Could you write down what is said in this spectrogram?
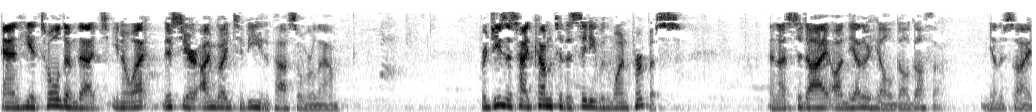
And he had told them that, you know what, this year I'm going to be the Passover lamb. For Jesus had come to the city with one purpose, and that's to die on the other hill, Golgotha, on the other side.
